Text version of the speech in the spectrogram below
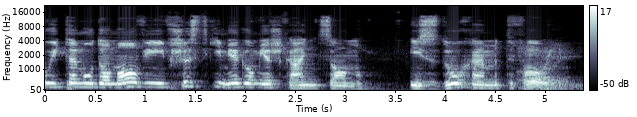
Pokój temu domowi i wszystkim jego mieszkańcom i z duchem Twoim.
